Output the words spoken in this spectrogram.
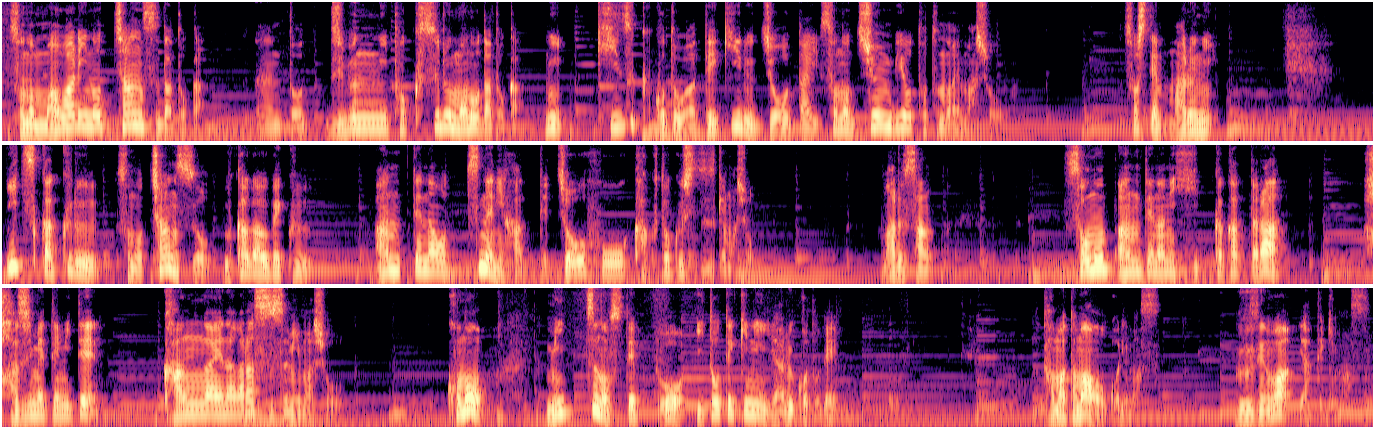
その周りのチャンスだとか、うんと自分に得するものだとかに気づくことができる状態、その準備を整えましょう。そして丸2。いつか来るそのチャンスを伺うべく、アンテナを常に張って情報を獲得し続けましょう。丸3。そのアンテナに引っかかったら、始めてみて考えながら進みましょう。この3つのステップを意図的にやることで、たまたまは起こります。偶然はやってきます。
